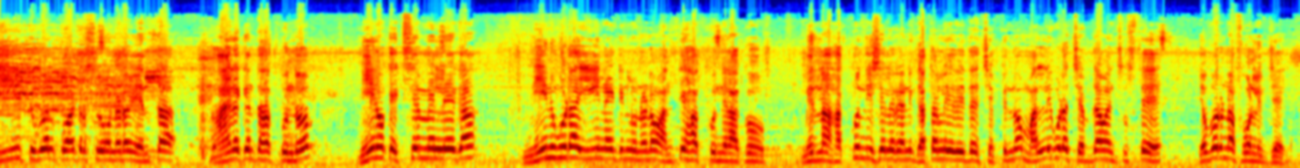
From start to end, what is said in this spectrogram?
ఈ ట్వెల్వ్ క్వార్టర్స్లో ఉండడం ఎంత ఆయనకెంత హక్కు ఉందో నేను ఒక ఎక్స్ఎమ్మెల్యేగా నేను కూడా ఈ నైన్టీన్లో ఉండడం అంతే హక్కు ఉంది నాకు. మీరు నా హక్కును తీసేయలేరని గతంలో ఏదైతే చెప్పిందో మళ్ళీ కూడా చెప్దామని చూస్తే ఎవరు నా ఫోన్ లిఫ్ట్ చేయలేదు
